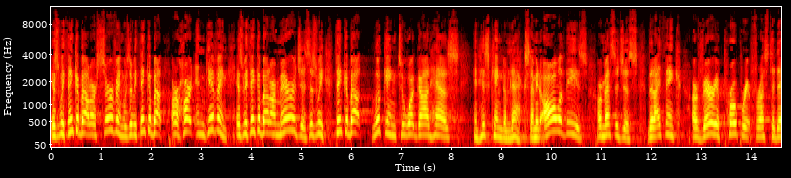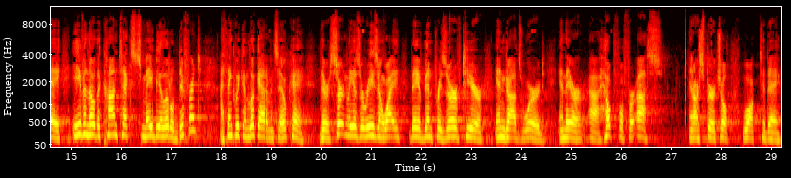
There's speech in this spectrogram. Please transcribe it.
as we think about our serving, as we think about our heart in giving, as we think about our marriages, as we think about looking to what God has in His kingdom next. I mean, all of these are messages that I think are very appropriate for us today, even though the contexts may be a little different. I think we can look at them and say, okay, there certainly is a reason why they have been preserved here in God's Word, and they are uh, helpful for us in our spiritual walk today.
